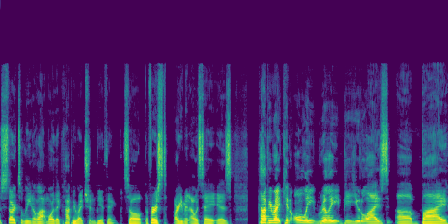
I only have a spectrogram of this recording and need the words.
start to lean a lot more that copyright shouldn't be a thing. So the first argument I would say is copyright can only really be utilized uh, by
